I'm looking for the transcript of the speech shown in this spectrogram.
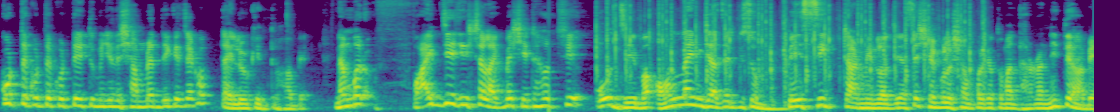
করতে করতে, করতেই তুমি যদি সামনের দিকে যাও তাইলেও কিন্তু হবে। নাম্বার ফাইভ যে জিনিসটা লাগবে, সেটা হচ্ছে ও যে বা অনলাইন জাজের কিছু বেসিক টার্মিনোলজি আছে, সেগুলো সম্পর্কে তোমার ধারণা নিতে হবে।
